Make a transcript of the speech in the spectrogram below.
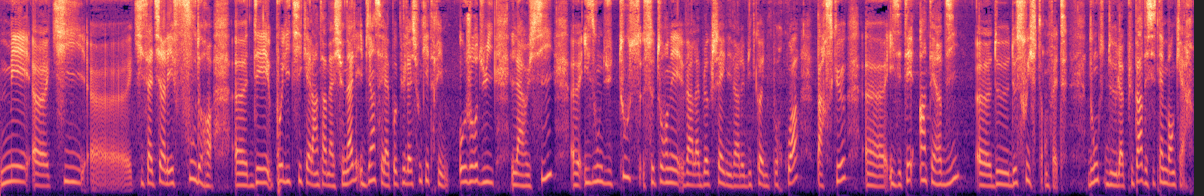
mais euh, qui euh, qui s'attire les foudres des politiques à l'international, eh bien c'est la population qui trime. Aujourd'hui, la Russie, ils ont dû tous se tourner vers la blockchain et vers le Bitcoin. Pourquoi? Parce que ils étaient interdits de, de SWIFT en fait, donc de la plupart des systèmes bancaires.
